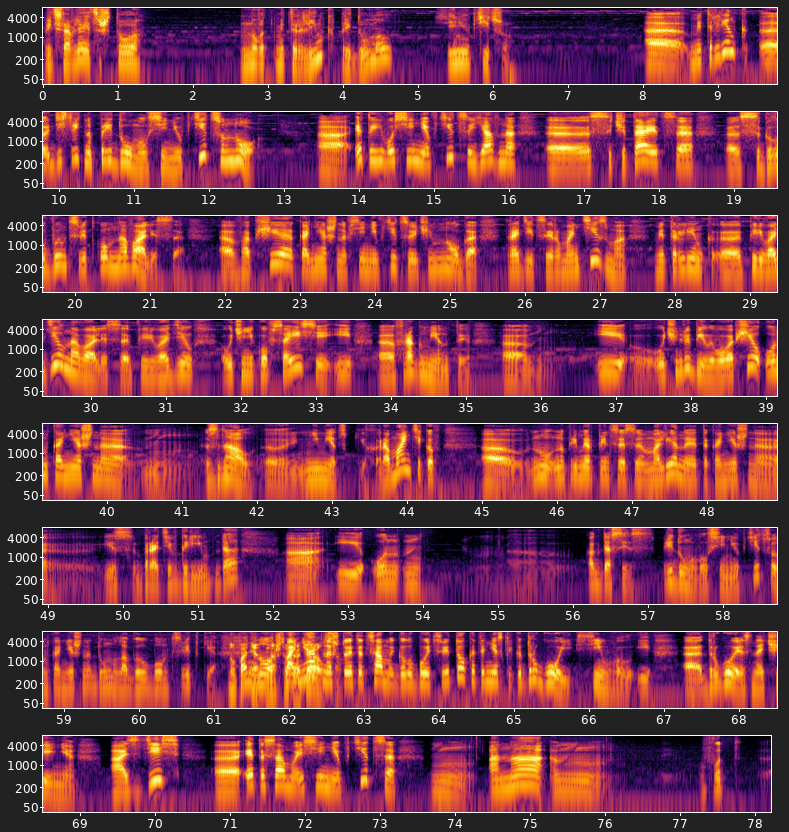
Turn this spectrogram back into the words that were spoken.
представляется, что ну вот Метерлинг придумал синюю птицу. Uh, Метерлинг uh, действительно придумал синюю птицу, но а, эта его синяя птица явно э, сочетается э, с голубым цветком Навалиса. А вообще, конечно, в «Синей птице» очень много традиций романтизма. Метерлинг э, переводил Навалиса, переводил учеников Саиси и э, фрагменты. Э, и очень любил его. Вообще он, конечно знал э, немецких романтиков. Э, ну, например, принцесса Малена это, конечно, из братьев Грим, да. А, и он, э, когда с, придумывал синюю птицу, он, конечно, думал о голубом цветке. Ну, понятно, Но на что понятно, что этот самый голубой цветок это несколько другой символ и э, другое значение. А здесь эта самая синяя птица, она вот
